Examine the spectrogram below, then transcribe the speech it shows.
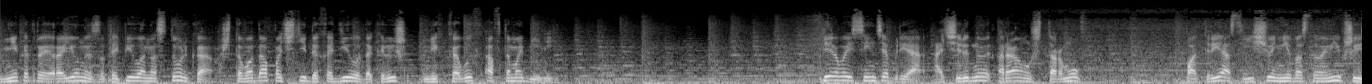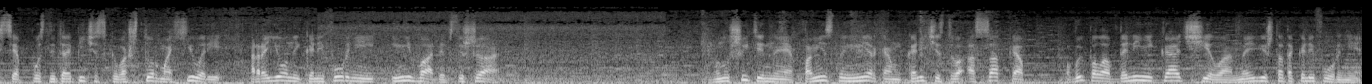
некоторые районы затопило настолько, что вода почти доходила до крыш легковых автомобилей. 1 сентября очередной раунд штормов потряс еще не восстановившиеся после тропического шторма Хиллари районы Калифорнии и Невады в США. Внушительное по местным меркам количество осадков выпала в долине Каачела на юге штата Калифорния.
